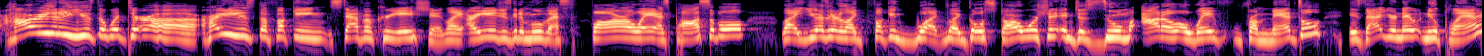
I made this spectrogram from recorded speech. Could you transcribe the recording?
how are you gonna use the winter? Uh, how are you use the fucking staff of creation? Like, are you just gonna move as far away as possible? Like, you guys are gonna like fucking what? Like, go Star Wars shit and just zoom out of away from Mantle? Is that your new new plan?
